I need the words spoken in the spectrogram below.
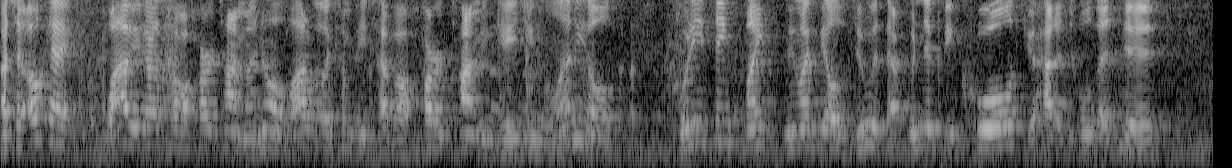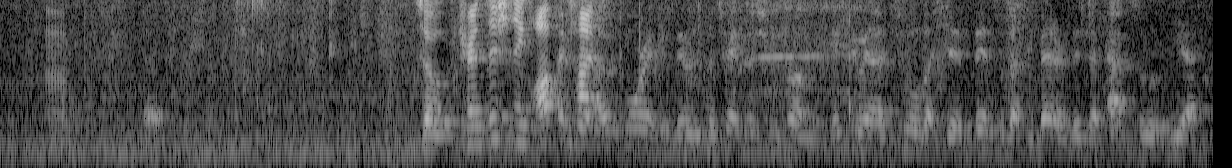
I said, okay, wow, you guys have a hard time. I know a lot of other companies have a hard time engaging millennials. What do you think might we might be able to do with that? Wouldn't it be cool if you had a tool that did? Mm. So transitioning Actually, I oftentimes. was more, there was the transition from if you had a tool that did this, would that be better? They said absolutely yes.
